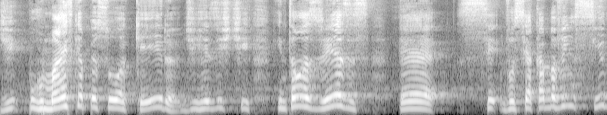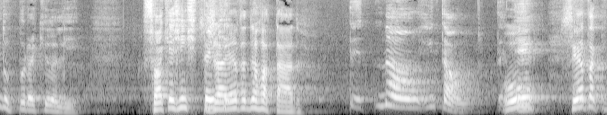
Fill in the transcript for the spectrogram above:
de, por mais que a pessoa queira, de resistir. Então, às vezes, é, se- você acaba vencido por aquilo ali. Só que a gente Você tem já que... entra derrotado. Não, então. Ou é, você entra com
